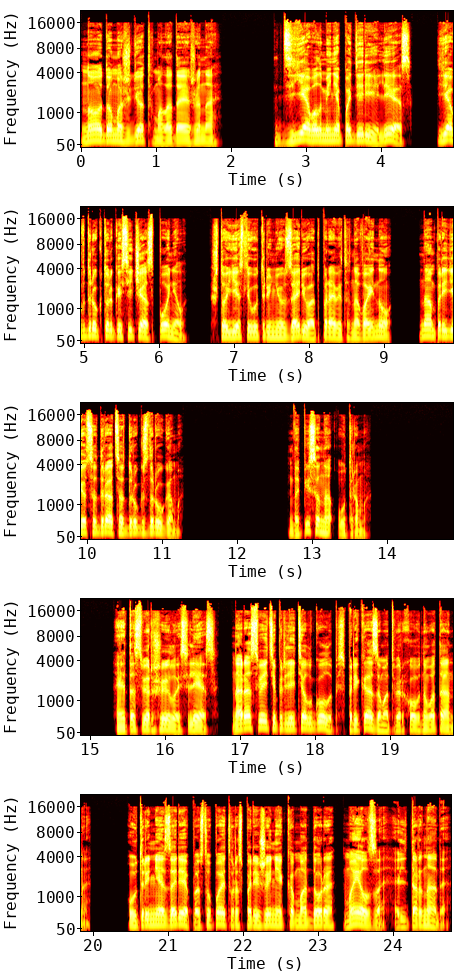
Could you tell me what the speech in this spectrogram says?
но дома ждет молодая жена. Дьявол меня подери, лес! Я вдруг только сейчас понял, что если утреннюю зарю отправят на войну, нам придется драться друг с другом. Дописано утром. Это свершилось, лес. На рассвете прилетел голубь с приказом от Верховного Тана. Утренняя заря поступает в распоряжение коммодора Мейлза Эль Торнадо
